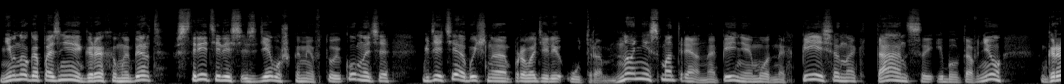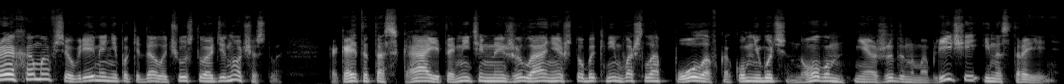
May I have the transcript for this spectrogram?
Немного позднее Грэхэм и Берт встретились с девушками в той комнате, где те обычно проводили утро. Но, несмотря на пение модных песенок, танцы и болтовню, Грэхэма все время не покидало чувство одиночества. Какая-то тоска и томительное желание, чтобы к ним вошла Пола в каком-нибудь новом, неожиданном обличии и настроении.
